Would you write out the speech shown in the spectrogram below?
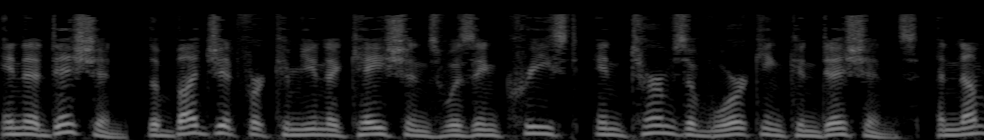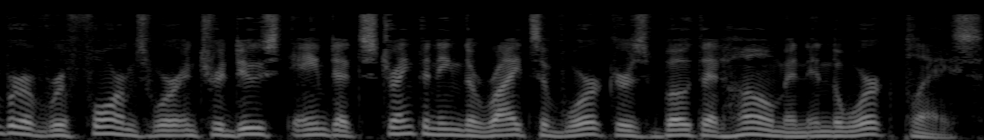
In addition, the budget for communications was increased. In terms of working conditions, a number of reforms were introduced aimed at strengthening the rights of workers both at home and in the workplace.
